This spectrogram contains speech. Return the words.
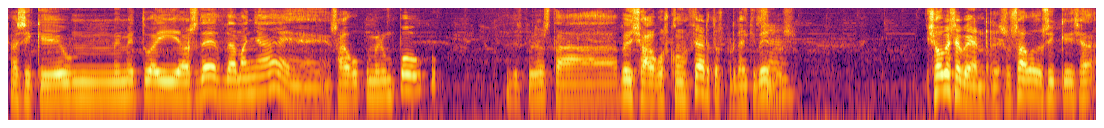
Así que eu me meto aí ás 10 da mañá e salgo a comer un pouco e despois hasta vexo algos concertos porque hai que velos. Sí. Xoves e venres, o sábado sí que xa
